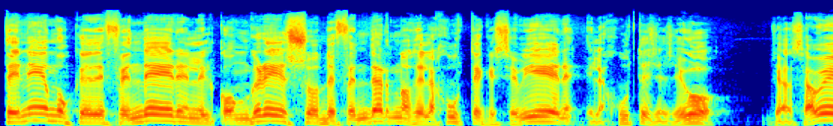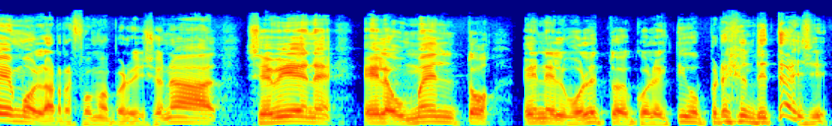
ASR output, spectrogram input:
tenemos que defender en el Congreso, defendernos del ajuste que se viene. El ajuste ya llegó. Ya sabemos, la reforma previsional, se viene el aumento en el boleto de colectivo, pero hay un detalle.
